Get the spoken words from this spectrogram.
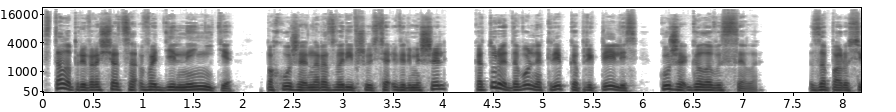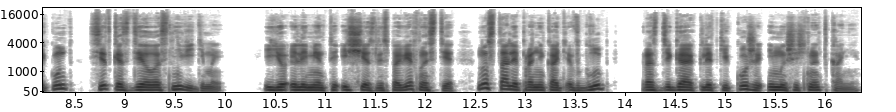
стала превращаться в отдельные нити, похожие на разварившуюся вермишель, которые довольно крепко приклеились к коже головы Села. За пару секунд сетка сделалась невидимой. Ее элементы исчезли с поверхности, но стали проникать вглубь раздвигая клетки кожи и мышечной ткани.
